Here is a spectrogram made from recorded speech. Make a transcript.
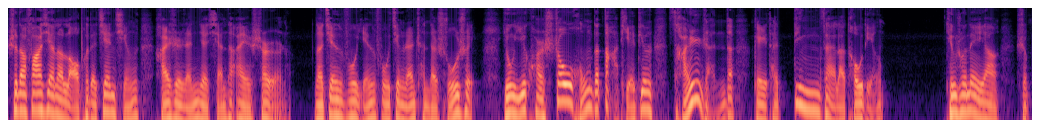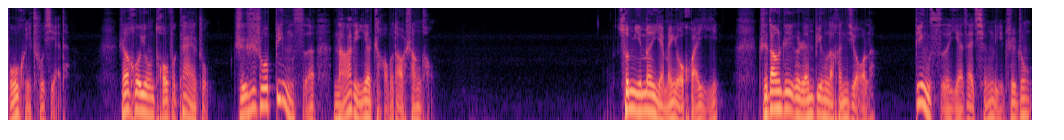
是他发现了老婆的奸情，还是人家嫌他碍事儿呢。那奸夫淫妇竟然趁他熟睡，用一块烧红的大铁钉残忍的给他钉在了头顶。听说那样是不会出血的，然后用头发盖住，只是说病死哪里也找不到伤口。村民们也没有怀疑，只当这个人病了很久了，病死也在情理之中，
